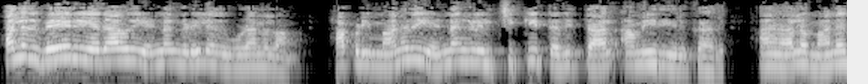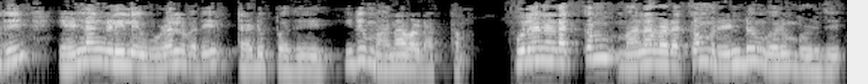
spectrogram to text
அல்லது வேறு ஏதாவது எண்ணங்களில் அது உழலலாம். அப்படி மனது எண்ணங்களில் சிக்கி தவித்தால் அமைதி இருக்காது. அதனால மனது எண்ணங்களிலே உழல்வதை தடுப்பது. இது மனவடக்கம். புலனடக்கம் மனவடக்கம் ரெண்டும் வரும் பொழுது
